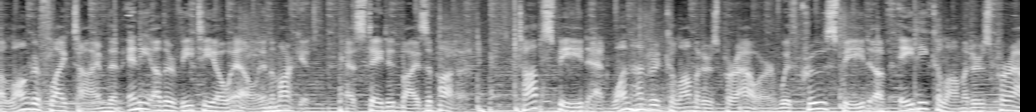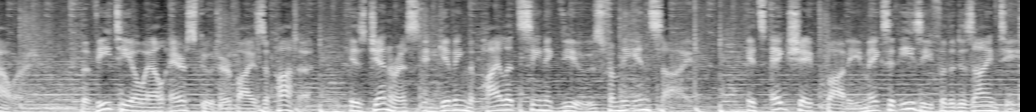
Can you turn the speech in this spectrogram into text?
a longer flight time than any other VTOL in the market, as stated by Zapata. Top speed at 100 kilometers per hour with cruise speed of 80 kilometers per hour. The VTOL air scooter by Zapata is generous in giving the pilot scenic views from the inside. Its egg-shaped body makes it easy for the design team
